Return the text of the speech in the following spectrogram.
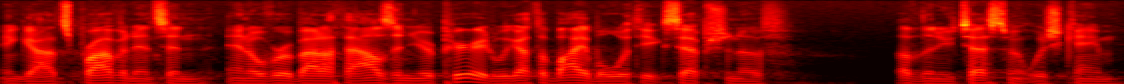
in God's providence. And, and over about a thousand year period, we got the Bible with the exception of, of the New Testament, which came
